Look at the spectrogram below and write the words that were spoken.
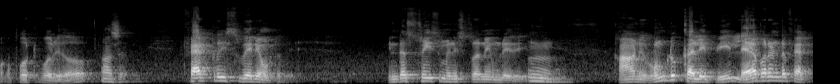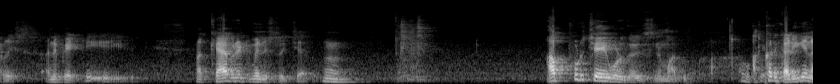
ఒక- పోర్ట్ఫోలియో. ఫ్యాక్టరీస్ వేరే ఉంటుంది. ఇండస్ట్రీస్ మినిస్టర్ అని ఉండేది కానీ రెండు కలిపి లేబర్ అండ్ ఫ్యాక్టరీస్ అని పెట్టి నాకు క్యాబినెట్ మినిస్టర్ ఇచ్చారు. అప్పుడు చేయకూడదు సినిమాలు. అక్కడికి అడిగిన.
